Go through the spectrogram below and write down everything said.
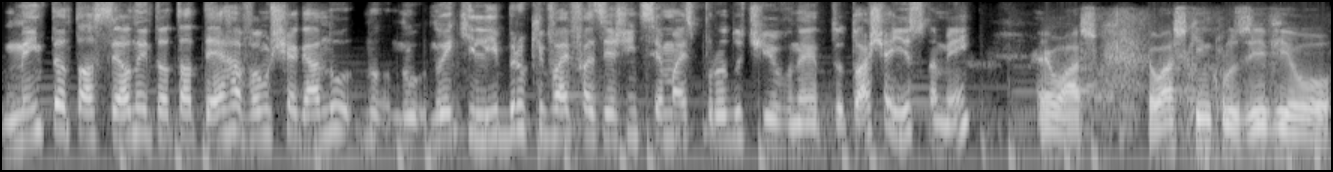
nem tanto ao céu, nem tanto à terra, vamos chegar no, no, no equilíbrio que vai fazer a gente ser mais produtivo, né? Tu, tu, acha isso também? Eu acho. Eu acho que, inclusive, o,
